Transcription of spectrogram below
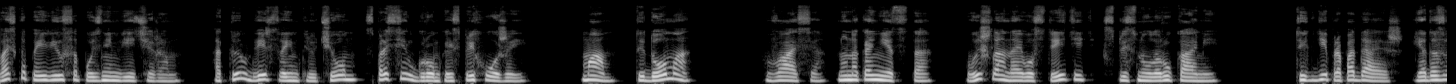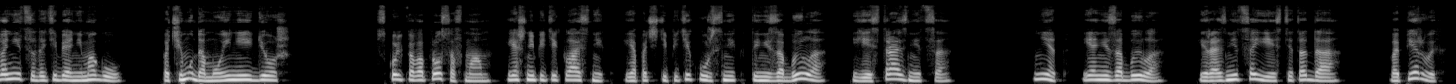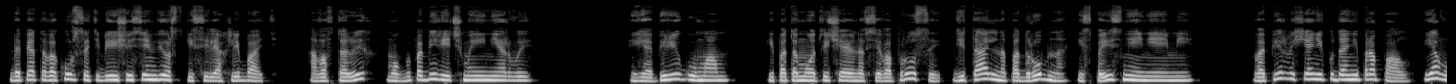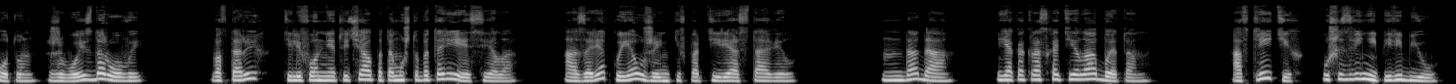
Васька появился поздним вечером. Открыл дверь своим ключом, спросил громко из прихожей. «Мам, ты дома?» «Вася, ну наконец-то!» Вышла она его встретить, всплеснула руками. «Ты где пропадаешь? Я дозвониться до тебя не могу. Почему домой не идешь?» «Сколько вопросов, мам? Я ж не пятиклассник, я почти пятикурсник. Ты не забыла? Есть разница». «Нет, я не забыла. И разница есть, это да. Во-первых, до пятого курса тебе еще семь верст киселя хлебать. А во-вторых, мог бы поберечь мои нервы». «Я берегу, мам и потому отвечаю на все вопросы детально, подробно и с пояснениями. Во-первых, я никуда не пропал, я вот он, живой и здоровый. Во-вторых, телефон не отвечал, потому что батарея села, а зарядку я у Женьки в квартире оставил. Да-да, я как раз хотела об этом. А в-третьих, уж извини, перебью.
